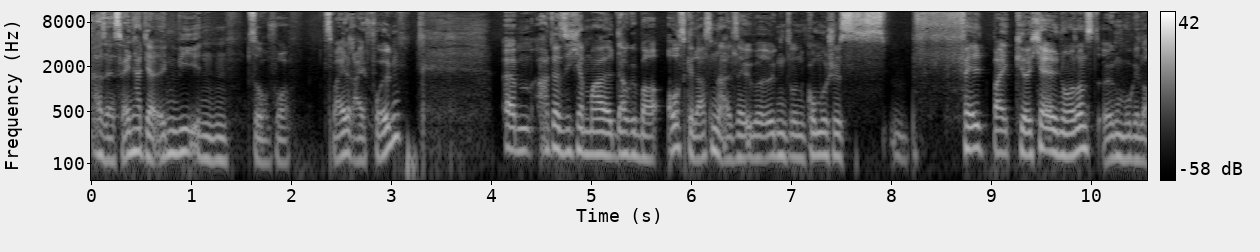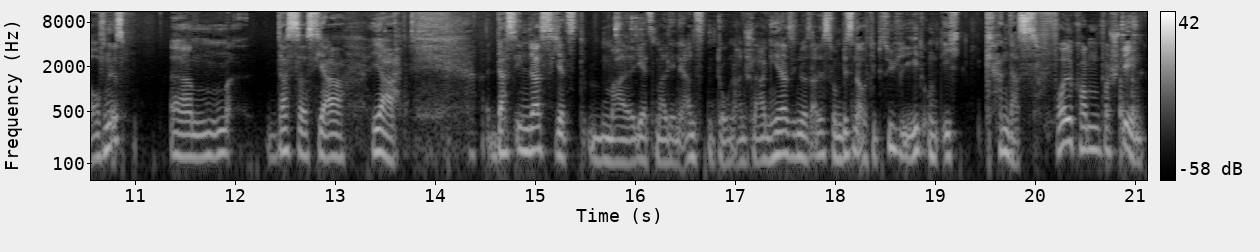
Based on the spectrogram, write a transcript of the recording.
also Sven hat ja irgendwie in so vor zwei, drei Folgen ähm, hat er sich ja mal darüber ausgelassen, als er über irgend so ein komisches Feld bei Kirchhellen oder sonst irgendwo gelaufen ist ähm, dass das ja, ja, dass ihm das jetzt mal, jetzt mal den ernsten Ton anschlagen hier, dass ihm das alles so ein bisschen auf die Psyche geht und ich kann das vollkommen verstehen.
